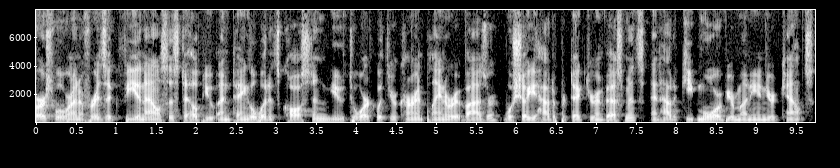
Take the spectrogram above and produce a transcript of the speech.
First, we'll run a forensic fee analysis to help you untangle what it's costing you to work with your current planner or advisor. We'll show you how to protect your investments and how to keep more of your money in your accounts.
